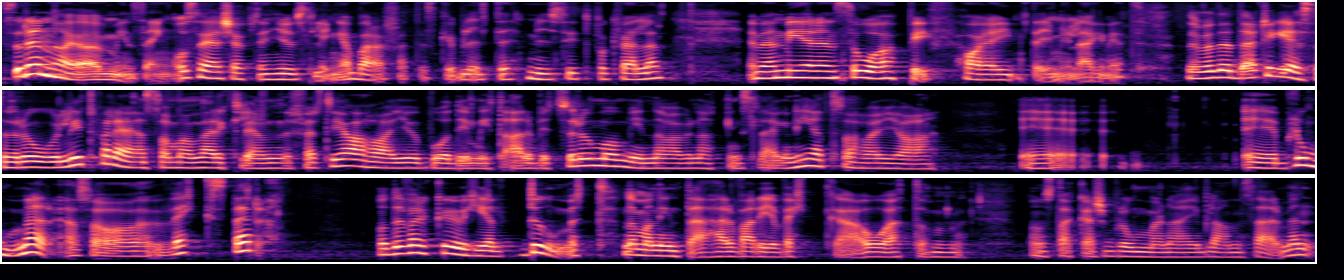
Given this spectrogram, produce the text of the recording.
Så den har jag i min säng. Och så har jag köpt en ljusslinga bara för att det ska bli lite mysigt på kvällen. Men mer än så piff har jag inte i min lägenhet. Nej, men det där tycker jag är så roligt vad det är som man verkligen... För att jag har ju både i mitt arbetsrum och min övernattningslägenhet så har jag eh, eh, blommor, alltså växter. Och det verkar ju helt dumt när man inte är här varje vecka och att de, de stackars blommorna ibland så här. Men,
